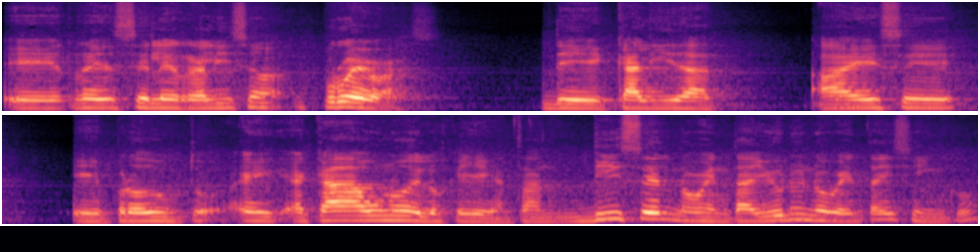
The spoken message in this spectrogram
eh, re- se le realizan pruebas de calidad a ese eh, producto, eh, a cada uno de los que llegan. Están diésel 91 y 95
